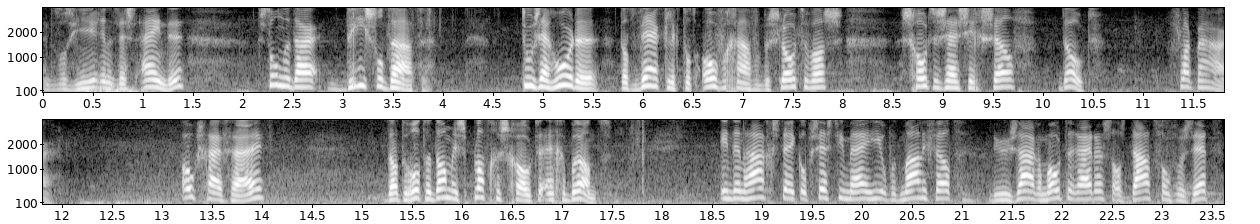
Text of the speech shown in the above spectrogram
en dat was hier in het Westeinde, stonden daar drie soldaten. Toen zij hoorde dat werkelijk tot overgave besloten was, schoten zij zichzelf dood. Vlak bij haar. Ook schrijft hij dat Rotterdam is platgeschoten en gebrand. In Den Haag steken op 16 mei hier op het Malieveld de huzaren motorrijders als daad van verzet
